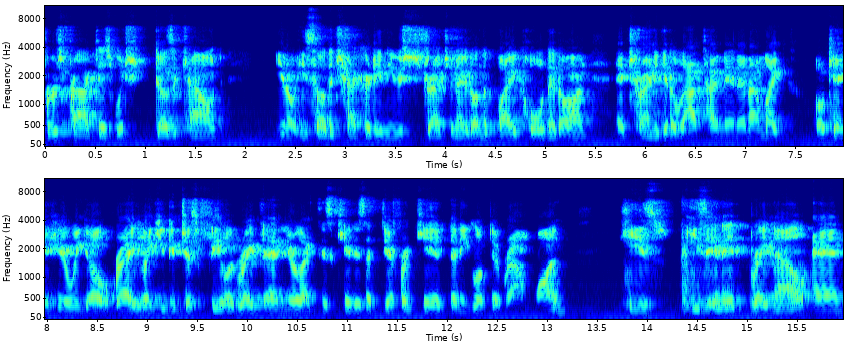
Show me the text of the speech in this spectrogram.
first practice, which doesn't count, you know, he saw the checkered and he was stretching out on the bike, holding it on, and trying to get a lap time in. And I'm like, okay, here we go, right? Like you could just feel it right then. You're like, this kid is a different kid than he looked at round one. He's he's in it right now, and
